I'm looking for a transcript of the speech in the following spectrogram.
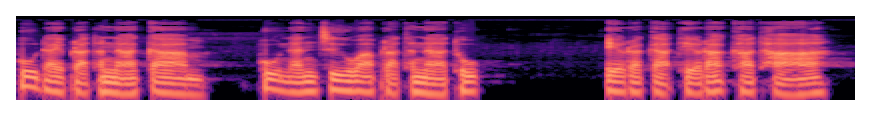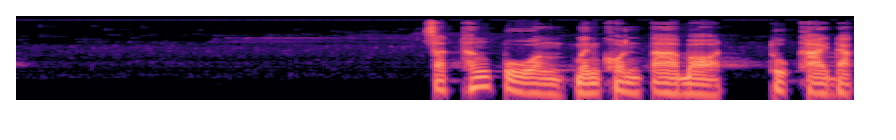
ผู้ใดปรารถนากาม ผู้นั้นชื่อว่าปรารถนาทุกข์ เอรกะเทระคาถา สัตว์ทั้งปวงเหมือนคนตาบอด ถูกขายดัก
